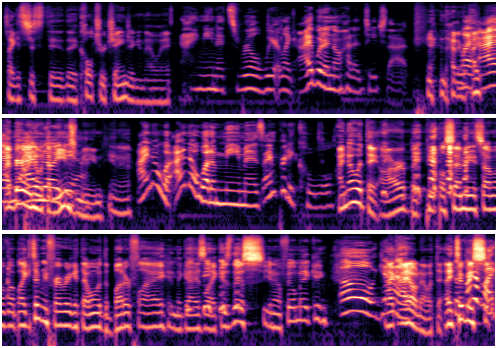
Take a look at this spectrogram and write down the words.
It's like it's just the, the culture changing in that way. I mean, it's real weird. Like I wouldn't know how to teach that. Neither, Like, I, I I, barely I know what no the memes idea. mean. You know. I know what I know what a meme is. I'm pretty cool. I know what they are, but people send me some of them. Like it took me forever to get that one with the butterfly, and the guy's like, "Is this you know filmmaking?" Oh yeah. Like I don't know what that. It The took me. So.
